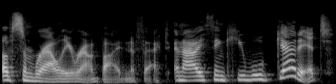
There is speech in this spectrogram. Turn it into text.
of some rally around Biden effect. And I think he will get it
